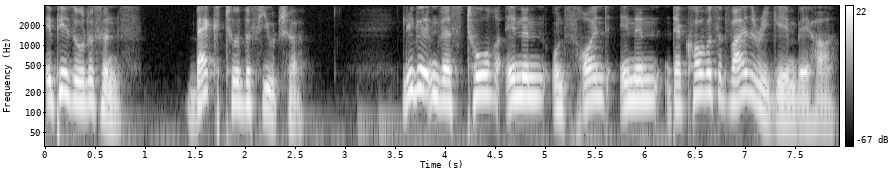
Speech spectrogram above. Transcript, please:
Episode 5 Back to the Future Liebe InvestorInnen und FreundInnen der Corvus Advisory GmbH,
